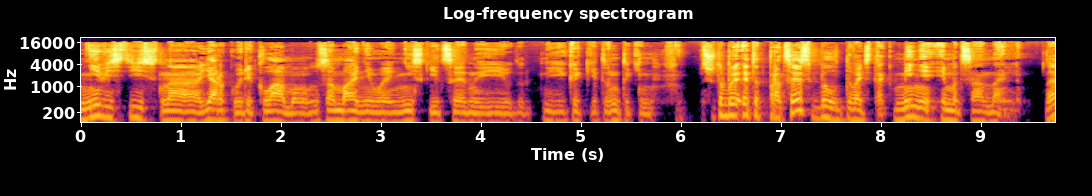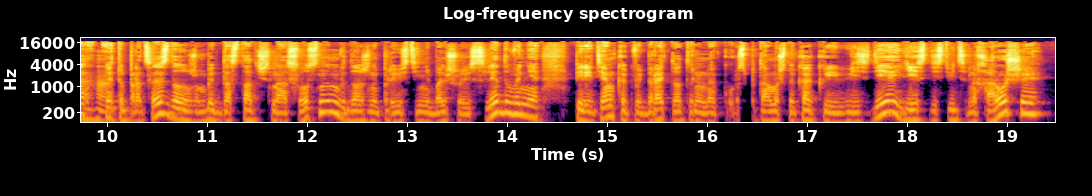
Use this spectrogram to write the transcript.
не вестись на яркую рекламу, заманивая низкие цены и, и какие-то, ну, таким... Чтобы этот процесс был, давайте так, менее эмоциональным. Да? Ага. Этот процесс должен быть достаточно осознанным, вы должны провести небольшое исследование перед тем, как выбирать тот или иной курс. Потому что, как и везде, есть действительно хорошие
